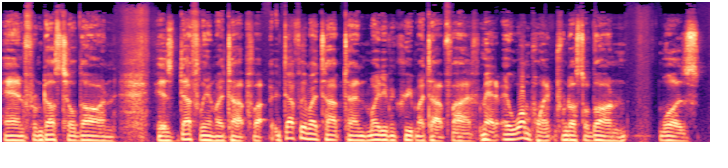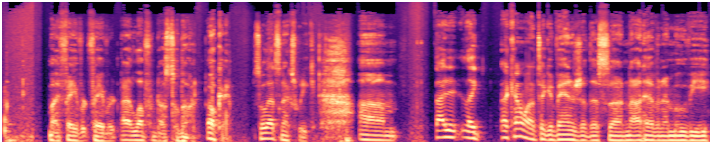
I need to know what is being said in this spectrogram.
and From Dusk Till Dawn is definitely in my top five. Definitely in my top 10, might even creep my top five. Man, at one point, From Dusk Till Dawn was my favorite, favorite. I love From Dusk Till Dawn. Okay, so that's next week. Um, I did, like I kind of want to take advantage of this uh, not having a movie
